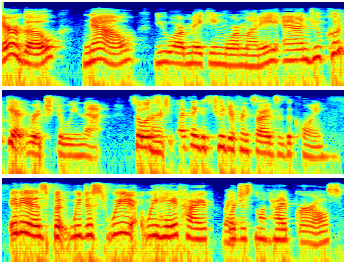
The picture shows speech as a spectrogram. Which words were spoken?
Ergo, now you are making more money, and you could get rich doing that. So it's right. I think it's two different sides of the coin. It is, but we just we we hate hype. Right. We're just not hype girls.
